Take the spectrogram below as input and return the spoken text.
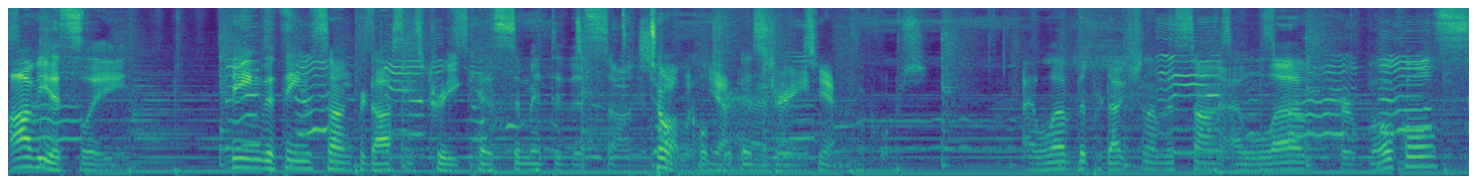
Obviously, being the theme song for Dawson's Creek has cemented this song in pop culture yeah, history. Yeah, of course. I love the production on this song. I love her vocals.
